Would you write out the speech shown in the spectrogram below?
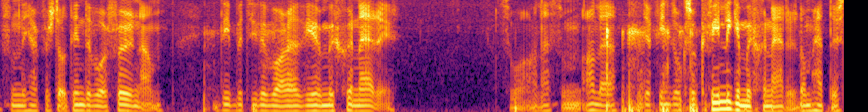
som ni har förstått, inte vår förnamn. det betyder bara att vi är missionärer. Så alla som, alla, det finns också kvinnliga missionärer, de heter,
